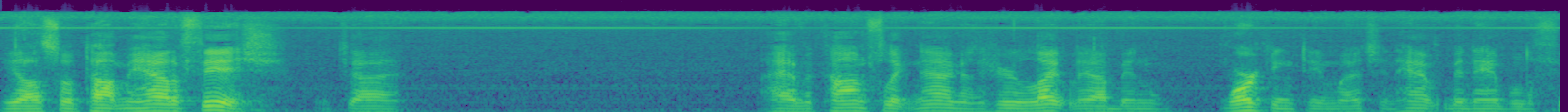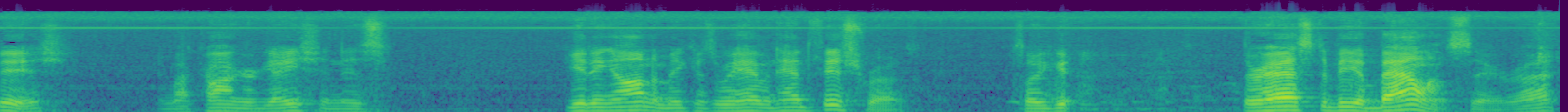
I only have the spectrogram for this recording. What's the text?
He also taught me how to fish, which I, I have a conflict now because here lately I've been working too much and haven't been able to fish. And my congregation is getting on to me because we haven't had fish roast. So get, there has to be a balance there, right?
